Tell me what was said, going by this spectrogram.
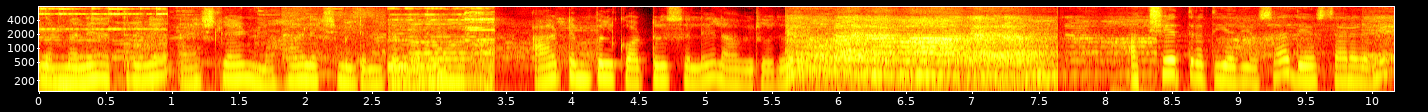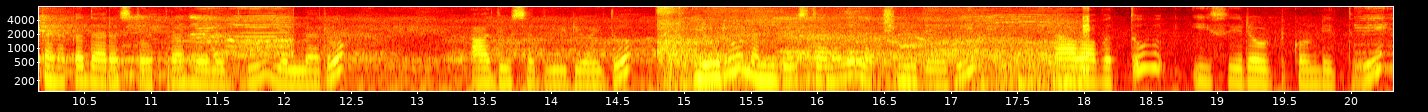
ನಮ್ಮ ಮನೆ ಹತ್ರನೇ ಆಶ್ಲ್ಯಾಂಡ್ ಮಹಾಲಕ್ಷ್ಮಿ ಟೆಂಪಲ್ ಇದೆ. ಆ ಟೆಂಪಲ್ ಕ್ವಾರ್ಟರ್ಸಲ್ಲೇ ನಾವಿರೋದು. ಅಕ್ಷಯ ತೃತೀಯ ದಿವಸ ದೇವಸ್ಥಾನದಲ್ಲಿ ಕನಕದಾರ ಸ್ತೋತ್ರ ಹೇಳಿದ್ವಿ ಎಲ್ಲರೂ. ಆ ದಿವಸದ ವಿಡಿಯೋ ಇದು. ಇವರು ನಮ್ಮ ದೇವಸ್ಥಾನದ ಲಕ್ಷ್ಮೀ ದೇವಿ ನಾವಾವತ್ತು ಈ ಸೀರೆ ಉಟ್ಕೊಂಡಿದ್ವಿ.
